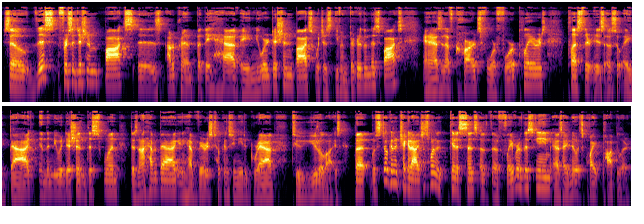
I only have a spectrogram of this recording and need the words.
So this first edition box is out of print, but they have a newer edition box, which is even bigger than this box and has enough cards for four players. Plus there is also a bag in the new edition. This one does not have a bag and you have various tokens you need to grab to utilize. But we're still gonna check it out. I just wanna get a sense of the flavor of this game as I know it's quite popular.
